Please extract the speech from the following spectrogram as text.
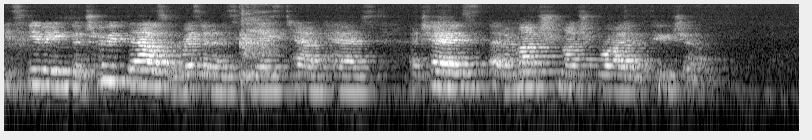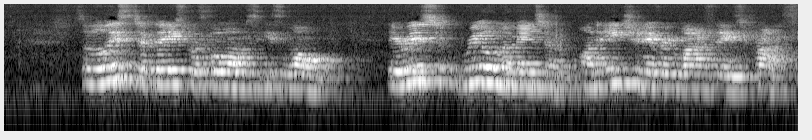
it's giving the 2,000 residents in these town camps a chance at a much, much brighter future. So the list of these reforms is long. There is real momentum on each and every one of these fronts,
